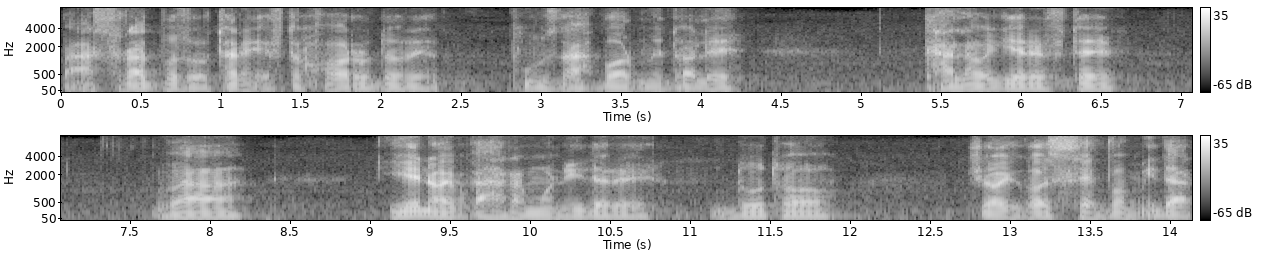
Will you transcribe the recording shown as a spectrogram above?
به صورت بزرگترین افتخار رو داره. 15 بار مدال طلا گرفته و یه نایب قهرمانی داره. دو تا جایگاه سومی در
